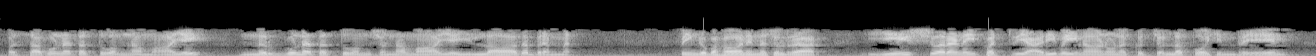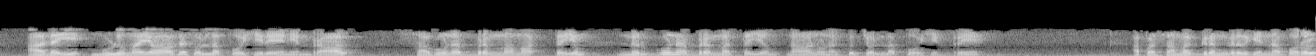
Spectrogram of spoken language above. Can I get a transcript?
இப்ப சகுண தத்துவம்னா மாயை நிர்குண தத்துவம் சொன்னா மாயை இல்லாத பிரம்மன். இப்ப இங்கு பகவான் என்ன சொல்றார்? ஈஸ்வரனை பற்றிய அறிவை நான் உனக்கு சொல்லப் போகின்றேன். அதை முழுமையாக சொல்லப் போகிறேன் என்றால் சகுண பிரம்மத்தையும் நிர்குண பிரம்மத்தையும் நான் உனக்கு சொல்லப் போகின்றேன். அப்ப சமக்ரம்ங்கிறதுக்கு என்ன பொருள்?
